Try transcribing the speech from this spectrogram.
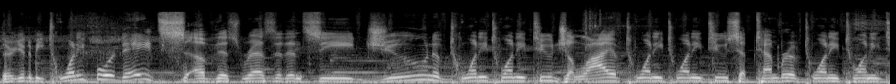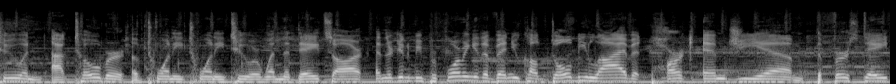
There are going to be 24 dates of this residency June of 2022, July of 2022, September of 2022, and October of 2022 are when the dates are. And they're going to be performing at a venue called Dolby Live at Park MGM. The first date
